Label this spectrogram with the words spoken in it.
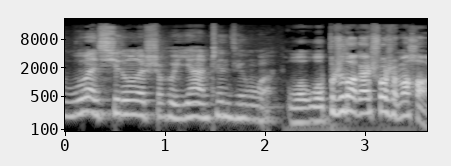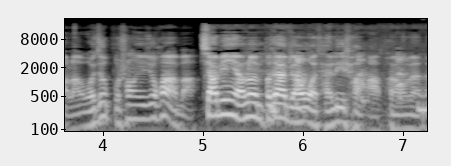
无问西东的时候一样震惊我。我我不知道该说什么好了，我就补充一句话吧。嘉宾言论不代表我台立场啊，朋友们。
